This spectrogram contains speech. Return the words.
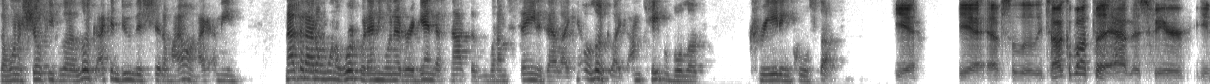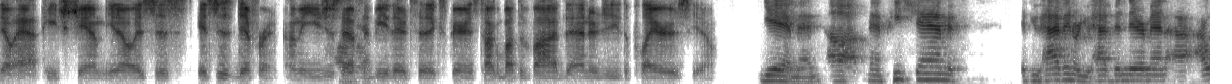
because I want to show people that look, I can do this shit on my own. I, I mean, not that I don't want to work with anyone ever again. That's not the, what I'm saying. Is that like, oh look, like I'm capable of creating cool stuff. Yeah, yeah, absolutely. Talk about the atmosphere, you know, at Peach Jam. You know, it's just it's just different. I mean, you just oh, have yeah. to be there to experience. Talk about the vibe, the energy, the players. You know. Yeah, man. Uh, man, Peach Jam. If if you haven't or you have been there, man, I, I,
